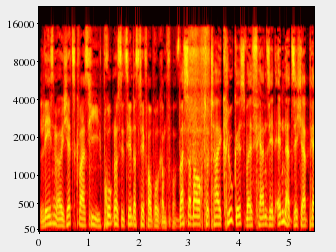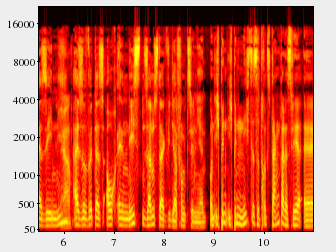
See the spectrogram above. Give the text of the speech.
lesen wir euch jetzt quasi prognostizieren das TV-Programm vor. Was aber auch total klug ist, weil Fernsehen ändert sich ja per se nie. Ja. Also wird das auch im nächsten Samstag wieder funktionieren. Und ich bin, ich bin nichtsdestotrotz dankbar, dass wir äh,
